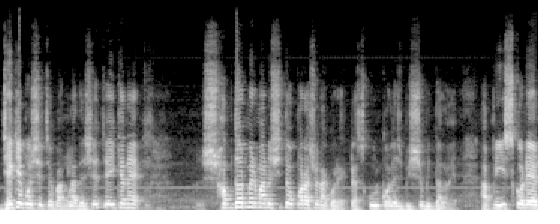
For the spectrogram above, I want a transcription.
ঝেঁকে বসেছে বাংলাদেশে, যে এইখানে সব ধর্মের মানুষই তো পড়াশোনা করে একটা স্কুল, কলেজ, বিশ্ববিদ্যালয়ে। আপনি ইসকনের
